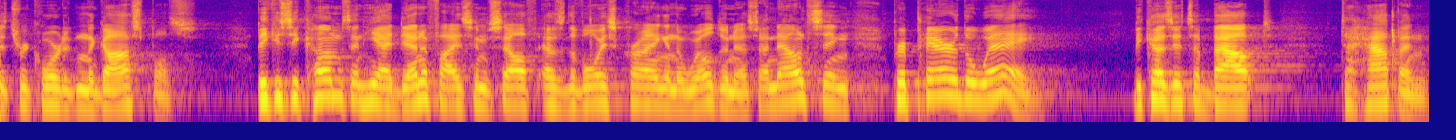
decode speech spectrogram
it's recorded in the Gospels because he comes and he identifies himself as the voice crying in the wilderness, announcing, Prepare the way, because it's about to happen.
